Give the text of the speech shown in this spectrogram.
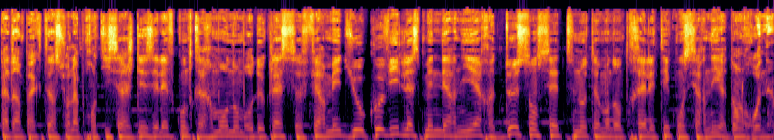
pas d'impact hein, sur l'apprentissage des élèves contrairement au nombre de classes fermées dû au Covid la semaine dernière. 207 notamment d'entre elles étaient concernées dans le Rhône.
